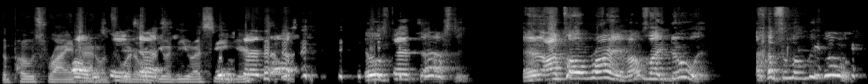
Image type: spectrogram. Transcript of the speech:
the post Ryan oh, had on Twitter with you and the USC it gear? Fantastic. it was fantastic. And I told Ryan, I was like, do it. Absolutely do it.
